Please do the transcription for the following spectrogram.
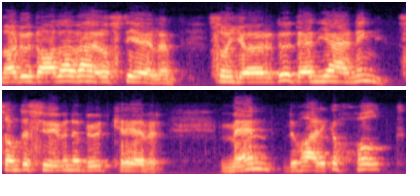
når du da lar være å stjele, så gjør du den gjerning som det syvende bud krever. Men du har ikke holdt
